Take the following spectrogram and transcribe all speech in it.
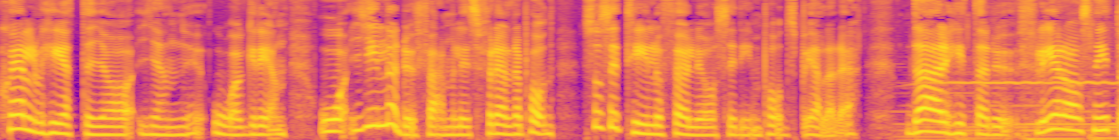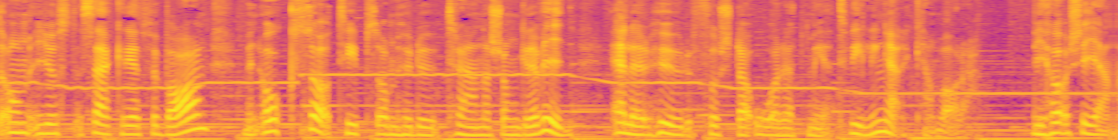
Själv heter jag Jenny Ågren. Och gillar du Familys föräldrapodd så se till att följa oss i din poddspelare. Där hittar du fler avsnitt om just säkerhet för barn men också tips om hur du tränar som gravid eller hur första året med tvillingar kan vara. Vi hörs igen.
